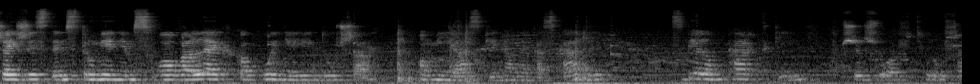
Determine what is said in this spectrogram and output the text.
Przejrzystym strumieniem słowa lekko płynie jej dusza. Omija spienione kaskady, z bielą kartki w przyszłość rusza.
